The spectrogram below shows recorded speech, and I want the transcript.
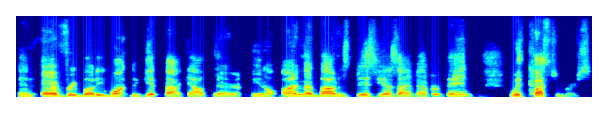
and everybody wanting to get back out there you know i'm about as busy as i've ever been with customers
